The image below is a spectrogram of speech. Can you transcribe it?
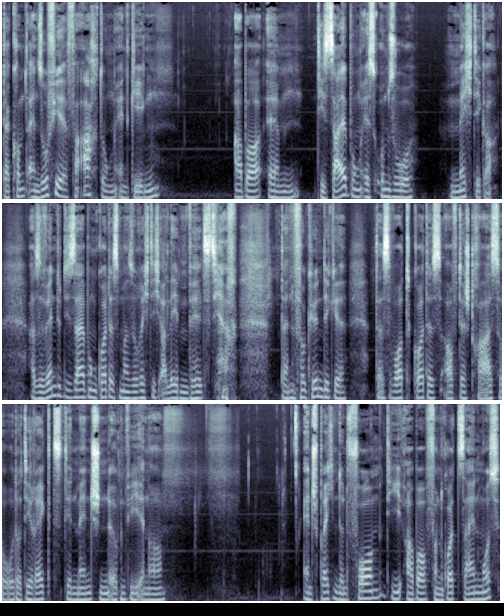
da kommt ein so viel Verachtung entgegen, aber ähm, die Salbung ist umso mächtiger. Also wenn du die Salbung Gottes mal so richtig erleben willst, ja, dann verkündige das Wort Gottes auf der Straße oder direkt den Menschen irgendwie in einer entsprechenden Form, die aber von Gott sein muss.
